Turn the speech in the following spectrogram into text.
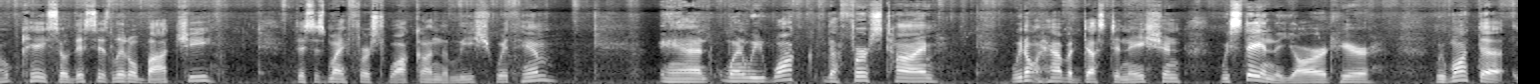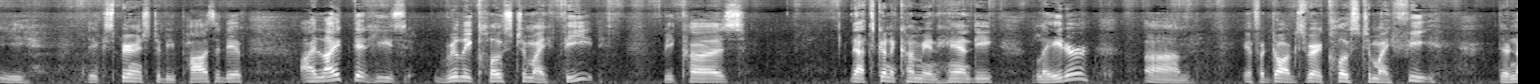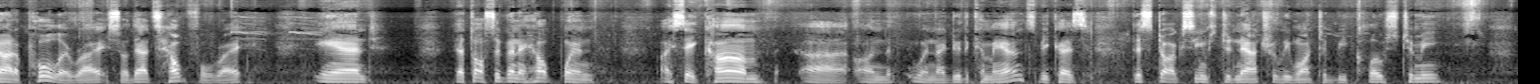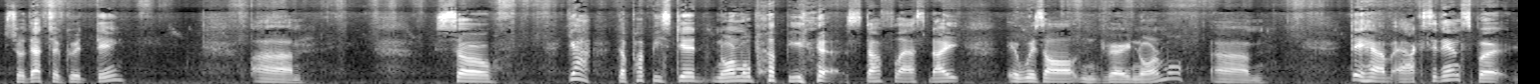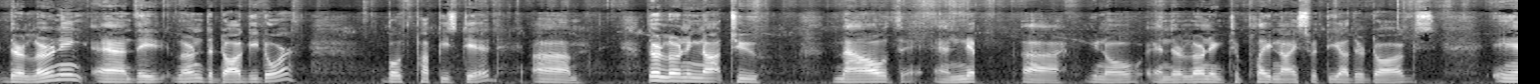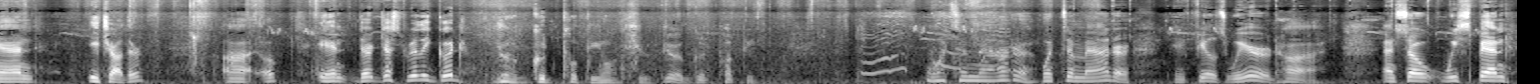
Okay, so this is little Bocce. This is my first walk on the leash with him. And when we walk the first time, we don't have a destination. We stay in the yard here. We want the, the experience to be positive. I like that he's really close to my feet because that's going to come in handy later. Um, if a dog's very close to my feet, they're not a puller, right? So that's helpful, right? And that's also going to help when I say come uh, on the, when I do the commands because this dog seems to naturally want to be close to me. So that's a good thing. Um, so yeah, the puppies did normal puppy stuff last night. It was all very normal. Um, they have accidents, but they're learning and they learned the doggy door. Both puppies did. Um, they're learning not to mouth and nip, uh, you know, and they're learning to play nice with the other dogs and each other. Uh, and they're just really good. You're a good puppy, aren't you? You're a good puppy. What's the matter? What's the matter? It feels weird, huh? And so we spend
